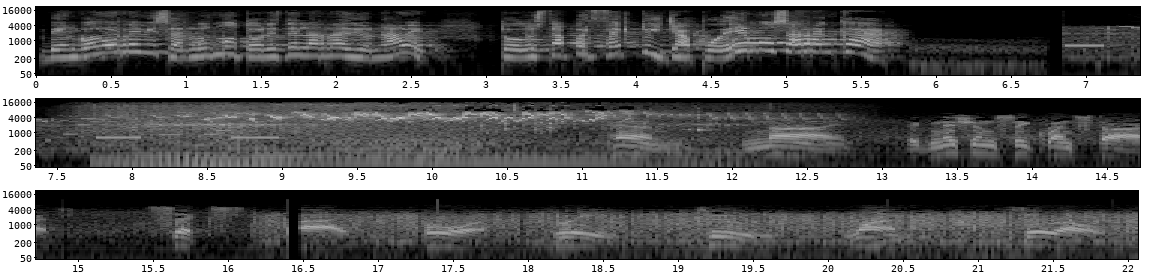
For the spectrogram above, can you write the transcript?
Vengo de revisar los motores de la radionave. Todo está perfecto y ya podemos arrancar. Ten, nine. Ignition sequence starts. Six, five, four, three, two, one, zero.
